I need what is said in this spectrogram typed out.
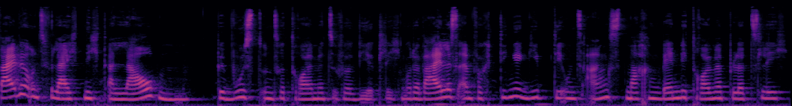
weil wir uns vielleicht nicht erlauben, bewusst unsere Träume zu verwirklichen oder weil es einfach Dinge gibt, die uns Angst machen, wenn die Träume plötzlich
